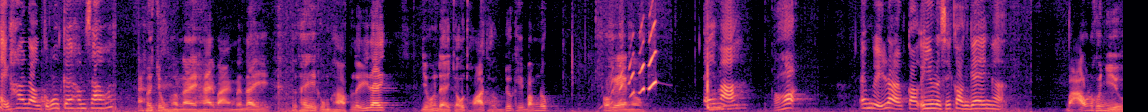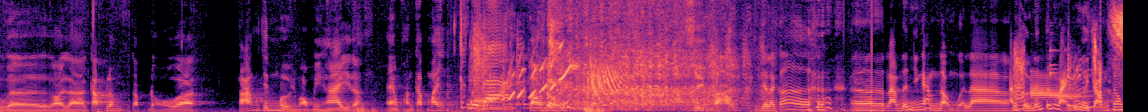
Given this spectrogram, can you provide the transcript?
hẹn hai lần cũng ok không sao hết. Nói chung hôm nay hai bạn đến đây tôi thấy cũng hợp lý đấy. Nhưng vấn đề chỗ thỏa thuận trước khi bấm nút. Có ghen không? Em ạ có. Em nghĩ là còn yêu là sẽ còn ghen à bảo nó có nhiều ờ, gọi là cấp lắm cấp độ ờ, tám chín mười một mười hai gì đó. Em khoảng cấp mấy? Cấp 13 à trời ơi xuyên bảo. Vậy là có ờ, làm đến những hành động gọi là ảnh hưởng đến tính mạng của người chồng không?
